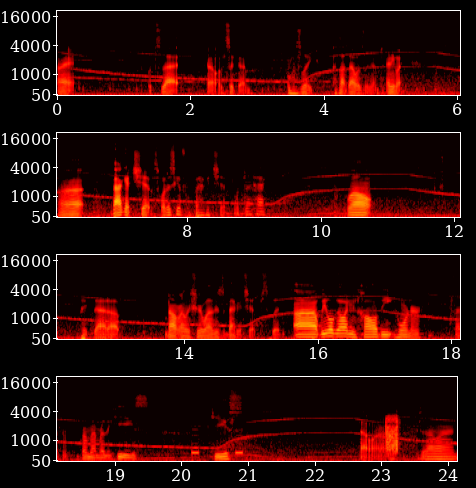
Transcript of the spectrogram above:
Alright. What's that? Oh, it's a gun. I was like, I thought that was a gun. Anyway. Uh, bag of chips. What does he have for bag of chips? What the heck? Well, pick that up. Not really sure why there's a bag of chips, but uh, we will go ahead and call the coroner. If I remember the keys. Keys. That one. Is that one?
